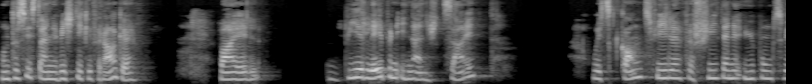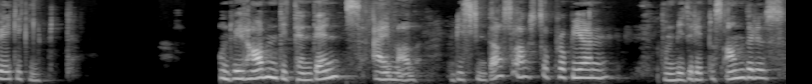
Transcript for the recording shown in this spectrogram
Und das ist eine wichtige Frage, weil wir leben in einer Zeit, wo es ganz viele verschiedene Übungswege gibt. Und wir haben die Tendenz, einmal ein bisschen das auszuprobieren, dann wieder etwas anderes.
